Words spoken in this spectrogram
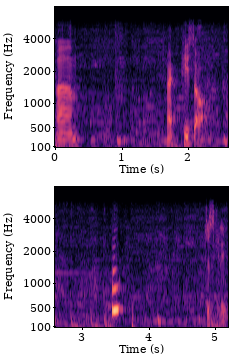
Um, Alright, peace out. Just kidding.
